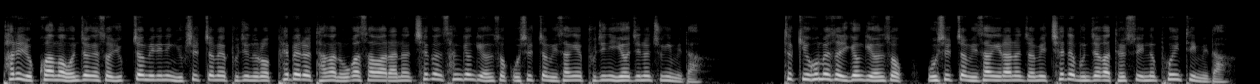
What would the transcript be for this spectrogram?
8일 요코하마 원정에서 6.1이닝 6실점의 부진으로 패배를 당한 오가사와라는 최근 3경기 연속 5실점 이상의 부진이 이어지는 중입니다. 특히 홈에서 2경기 연속 5실점 이상이라는 점이 최대 문제가 될 수 있는 포인트입니다.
